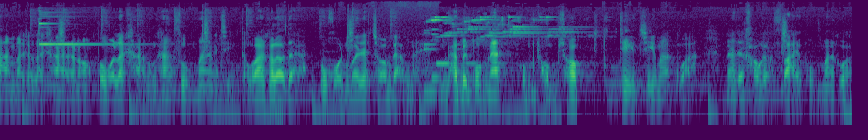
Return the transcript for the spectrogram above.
ตามมากับราคาแล้วเนาะเพราะว่าราคาค่อนข้างสูงมากจริงๆแต่ว่าก็แล้วแต่ผู้คนว่าจะชอบแบบไหน ถ้าเป็นผมนะ ผมผมชอบจีจีมากกว่า น่าจะเข้ากับสไตล์ผมมากกว่า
